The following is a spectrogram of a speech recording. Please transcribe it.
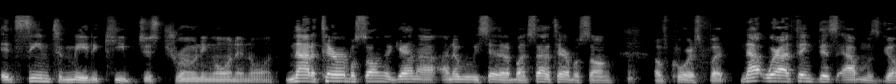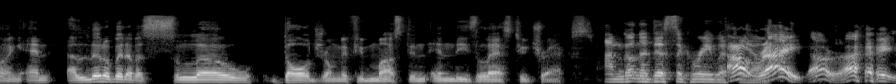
It seemed to me to keep just droning on and on. Not a terrible song. Again, I, I know we say that a bunch. Not a terrible song, of course, but not where I think this album is going. And a little bit of a slow doldrum, if you must, in, in these last two tracks. I'm going to disagree with all you. All right, all right.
